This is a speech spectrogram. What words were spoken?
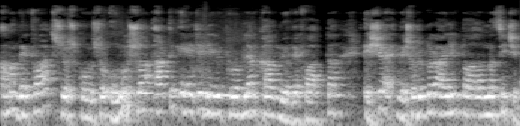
Ama vefat söz konusu olursa artık EYT diye bir problem kalmıyor vefatta. Eşe ve çocuklara aylık bağlanması için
